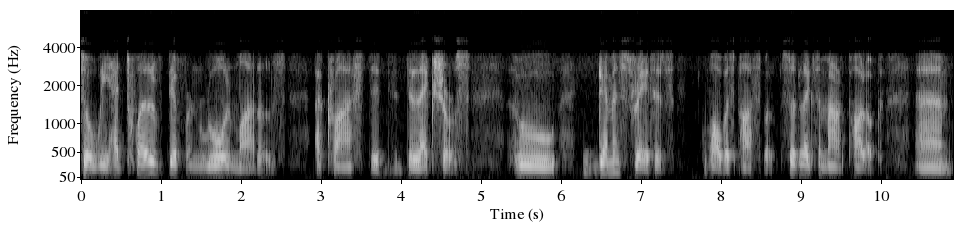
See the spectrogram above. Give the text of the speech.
So we had 12 different role models across the, the lectures who demonstrated what was possible. So the likes of Mark Pollock, um,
